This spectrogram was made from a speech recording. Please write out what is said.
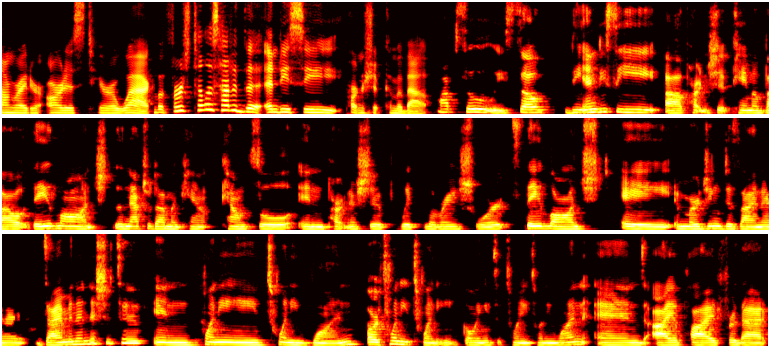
songwriter artist Tierra Whack. But first, tell us how did the NDC partnership come about? Absolutely. So the NDC uh, partnership came about. They launched the Natural Diamond Council in partnership with Lorraine Schwartz. They launched a emerging designer diamond initiative in 2021 or 2020, going into 2021, and I applied for that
